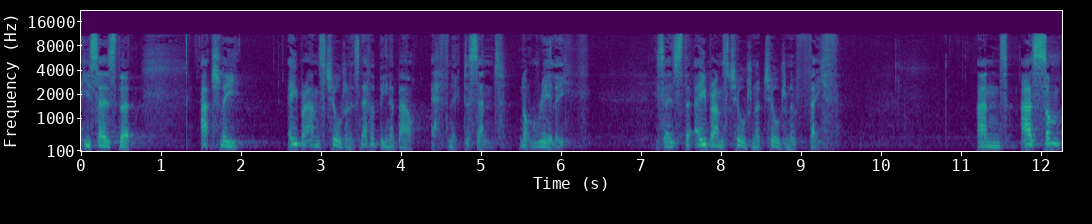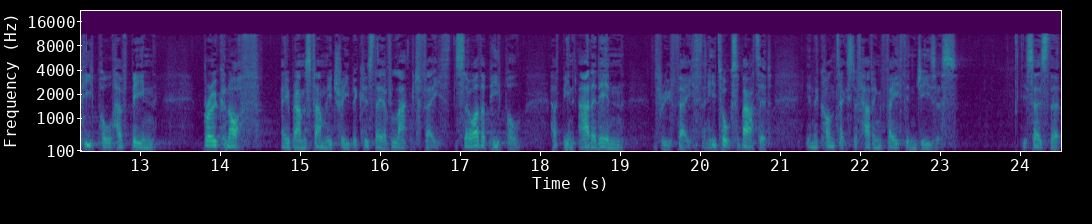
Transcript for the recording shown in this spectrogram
he says that actually, Abraham's children, it's never been about ethnic descent. Not really. He says that Abraham's children are children of faith. And as some people have been broken off Abraham's family tree because they have lacked faith, so other people have been added in through faith. And he talks about it in the context of having faith in Jesus. He says that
